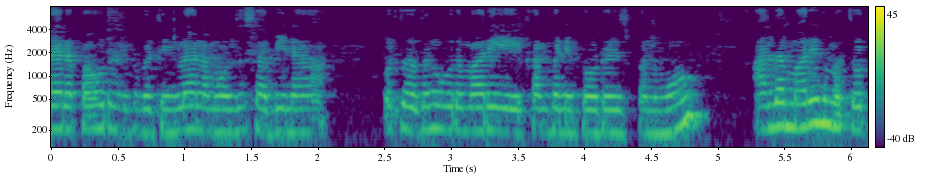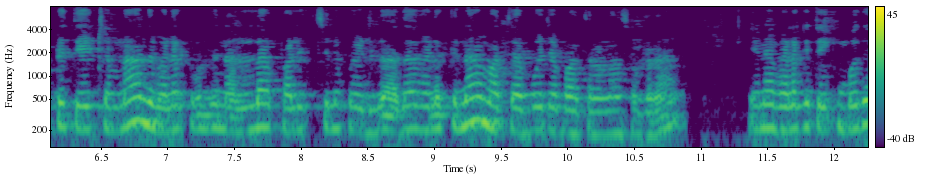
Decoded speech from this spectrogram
வேறு பவுடர் இருக்குது பார்த்திங்களா நம்ம வந்து சபீனா ஒருத்த ஒருத்தவங்க ஒரு மாதிரி கம்பெனி பவுடர் யூஸ் பண்ணுவோம். அந்த மாதிரி நம்ம தொட்டு தேய்ச்சோம்னா அந்த விளக்கு வந்து நல்லா பளிச்சுன்னு போயிடுது. அதான் விளக்குனா மற்ற பூஜை பாத்திரம்லாம் சொல்கிறேன் ஏன்னா விளக்கு தேய்க்கும்போது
